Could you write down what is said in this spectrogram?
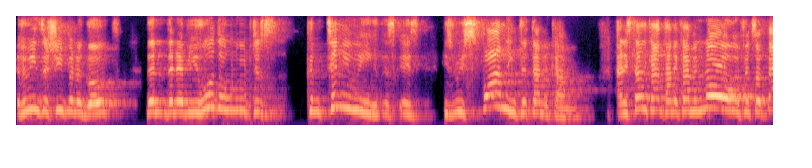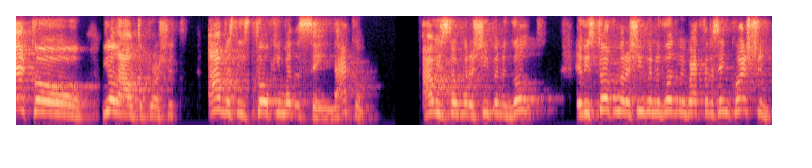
If it means a sheep and a goat, then then Rabbi Yehuda, which is continuing this, is he's responding to Tanakam. And he's telling Tanakam, no, if it's a dako, you're allowed to crush it. Obviously, he's talking about the same dako. Obviously, he's talking about a sheep and a goat. If he's talking about a sheep and a goat, we're back to the same question.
